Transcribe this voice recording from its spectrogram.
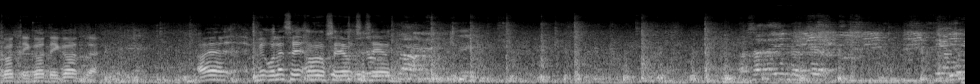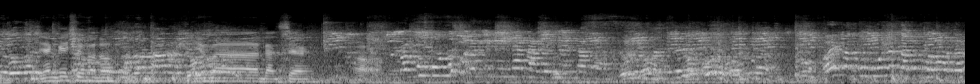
Ikot, ikot, ikot. Ay, may wala sa oh, sayo, sa sayo. Asan na yung dancer? Yan guys yung ano, yung ah, dancer. Oo. Pagpupuno sa kanina, lang ako. Ay, nagpupuno tapos wala ka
